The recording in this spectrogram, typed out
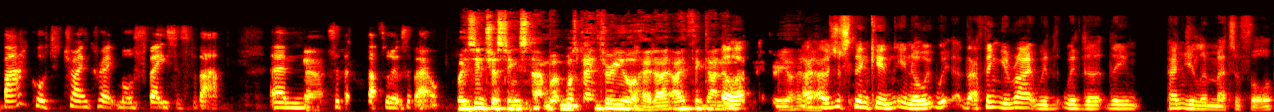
back or to try and create more spaces for that? Um, yeah. So that, that's what it was about. Well, it's interesting, Stan. What, what's going through your head? I, I think I know well, what's going through your head. I, I, was just thinking, you know, we, we, I think you're right with with the the pendulum metaphor,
